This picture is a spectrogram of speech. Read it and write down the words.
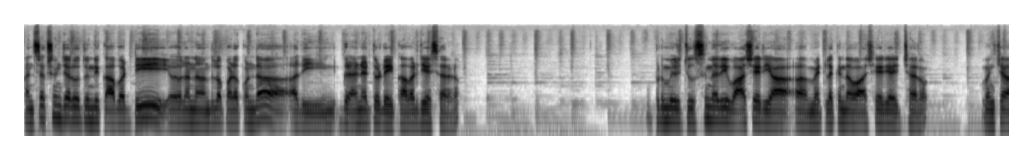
కన్స్ట్రక్షన్ జరుగుతుంది కాబట్టి ఎవరన్నా అందులో పడకుండా అది గ్రానైట్ తోటి కవర్ చేశారు. ఇప్పుడు మీరు చూస్తున్నది వాష్ ఏరియా మెట్ల కింద వాష్ ఏరియా ఇచ్చారు. మంచిగా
